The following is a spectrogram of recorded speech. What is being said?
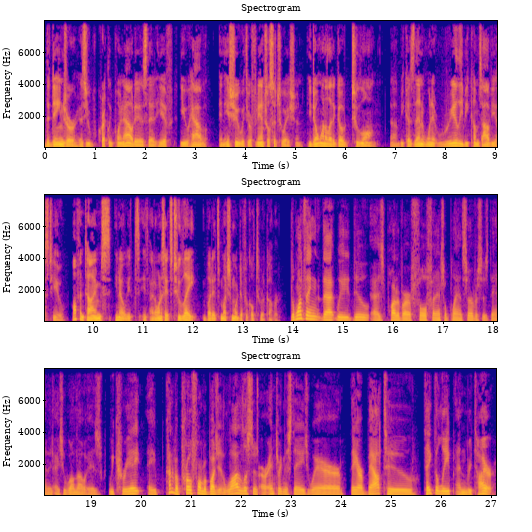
The danger as you correctly point out is that if you have an issue with your financial situation you don't want to let it go too long uh, because then when it really becomes obvious to you, oftentimes, you know, it's, it, I don't want to say it's too late, but it's much more difficult to recover. The one thing that we do as part of our full financial plan services, Dan, as you well know, is we create a kind of a pro forma budget. A lot of listeners are entering the stage where they are about to take the leap and retire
